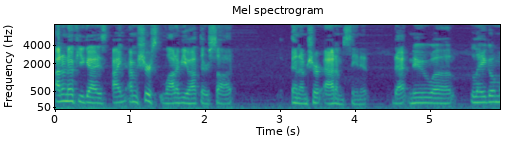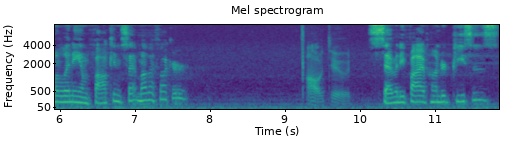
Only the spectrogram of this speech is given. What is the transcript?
I don't know if you guys, I, I'm sure a lot of you out there saw it, and I'm sure Adam's seen it. That new uh, Lego Millennium Falcon set, motherfucker. Oh, dude. 7,500 pieces.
